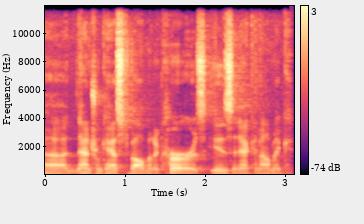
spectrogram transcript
uh, natural gas development occurs is an economic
